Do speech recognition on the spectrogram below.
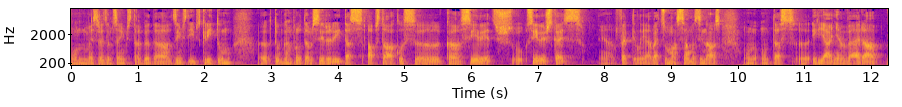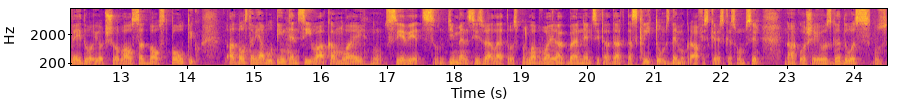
un mēs redzam 17. gadā dzimstības kritumu. Tur gan, protams, ir arī tas apstākļus, ka sieviešu, sieviešu skaits jā, fertilajā vecumā samazinās, un, un tas uh, ir jāņem vērā, veidojot šo valsts atbalstu politiku. Atbalstam jābūt intensīvākam, lai nu, sievietes un ģimenes izvēlētos par labu vairāk bērniem. Citādāk tas kritums demogrāfiskais, kas mums ir nākošajos gados, uz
